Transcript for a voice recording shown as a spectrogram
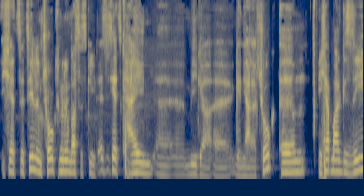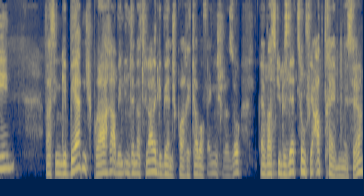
ich jetzt erzähle einen Joke zumindest, um was es geht. Es ist jetzt kein äh, mega äh, genialer Joke. Ähm, ich habe mal gesehen, was in Gebärdensprache, aber in internationaler Gebärdensprache, ich glaube auf Englisch oder so, äh, was die Übersetzung für Abtreibung ist, ja.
